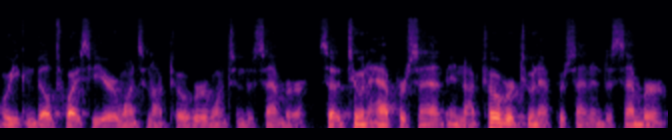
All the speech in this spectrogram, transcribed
or you can bill twice a year, once in October, once in December. So 2.5% in October, 2.5% in December.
